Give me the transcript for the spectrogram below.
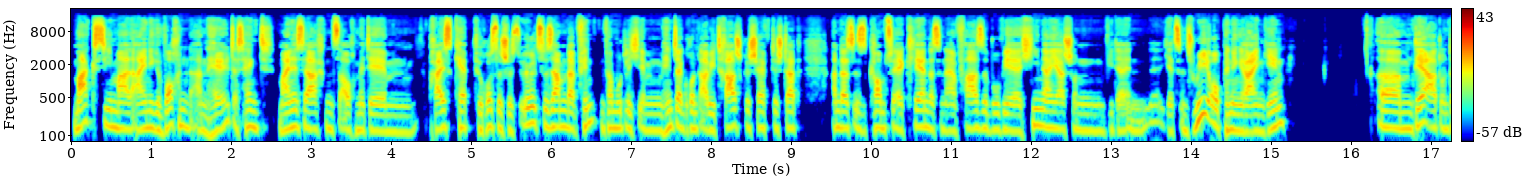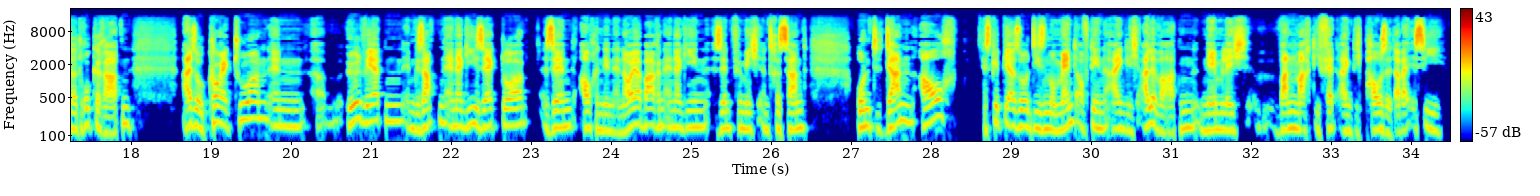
maximal einige Wochen anhält. Das hängt meines Erachtens auch mit dem Preiscap für russisches Öl zusammen. Da finden vermutlich im Hintergrund Arbitragegeschäfte statt. Anders ist es kaum zu erklären, dass in einer Phase, wo wir China ja schon wieder in, jetzt ins Reopening reingehen, ähm, derart unter Druck geraten. Also Korrekturen in ähm, Ölwerten im gesamten Energiesektor sind auch in den erneuerbaren Energien sind für mich interessant. Und dann auch, es gibt ja so diesen Moment, auf den eigentlich alle warten, nämlich wann macht die Fed eigentlich Pause? Dabei ist sie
